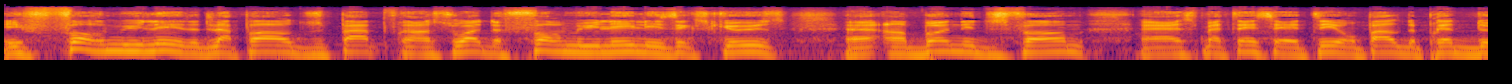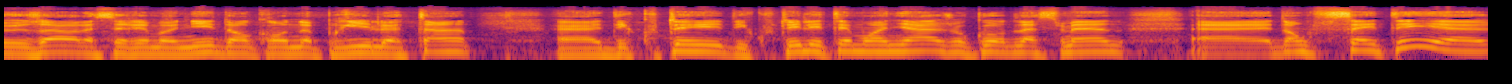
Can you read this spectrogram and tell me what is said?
et formuler de la part du pape François, de formuler les excuses euh, en bonne et due forme. Euh, ce matin, ça a été, on parle de près de deux heures la cérémonie, donc on a pris le temps euh, d'écouter, d'écouter les témoignages au cours de la semaine. Euh, donc ça a été, euh,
